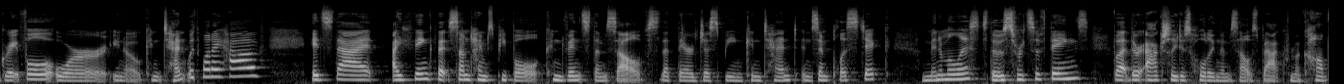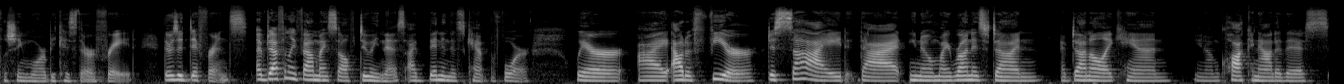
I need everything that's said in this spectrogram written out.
grateful or, you know, content with what I have. It's that I think that sometimes people convince themselves that they're just being content and simplistic, minimalist, those sorts of things, but they're actually just holding themselves back from accomplishing more because they're afraid. There's a difference. I've definitely found myself doing this. I've been in this camp before where I, out of fear, decide that, you know, my run is done, I've done all I can, you know i'm clocking out of this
